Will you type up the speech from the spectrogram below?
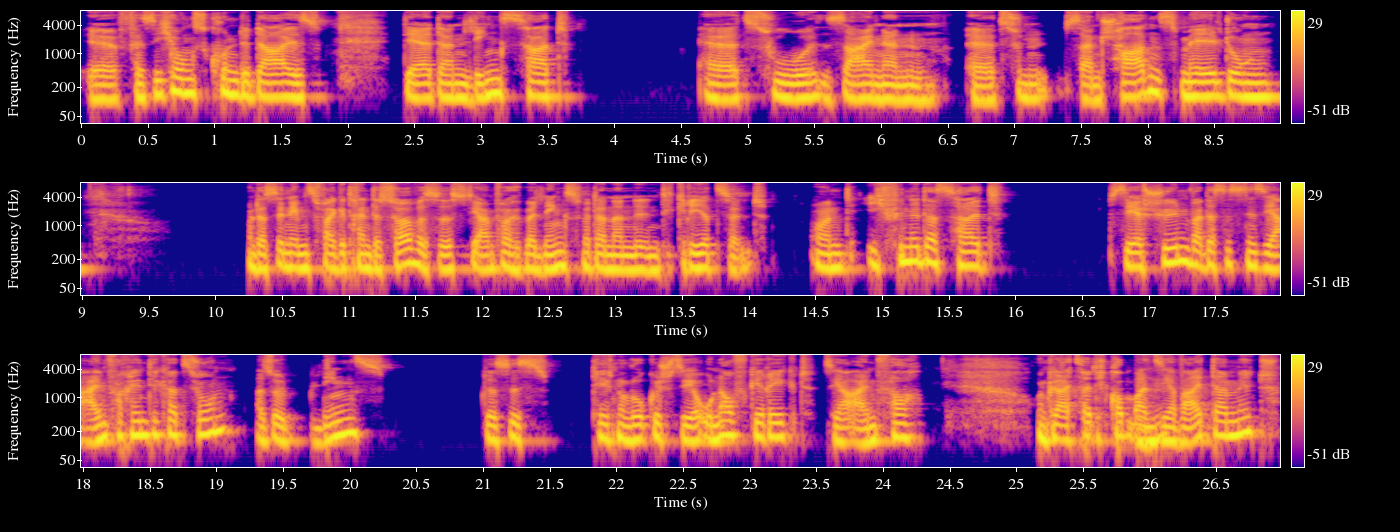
äh, Versicherungskunde da ist, der dann Links hat äh, zu seinen äh, zu seinen Schadensmeldungen. Und das sind eben zwei getrennte Services, die einfach über Links miteinander integriert sind. Und ich finde das halt sehr schön, weil das ist eine sehr einfache Integration. Also Links, das ist technologisch sehr unaufgeregt, sehr einfach. Und gleichzeitig kommt man mhm. sehr weit damit,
